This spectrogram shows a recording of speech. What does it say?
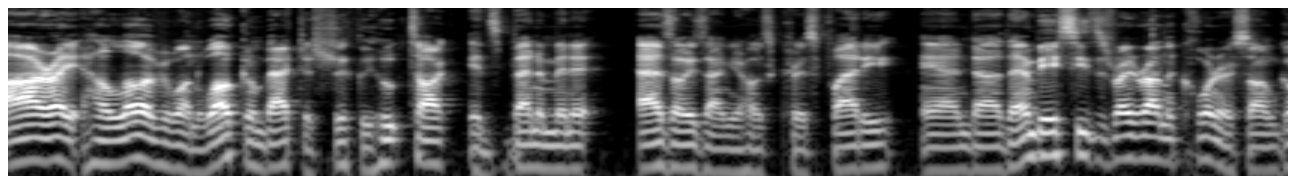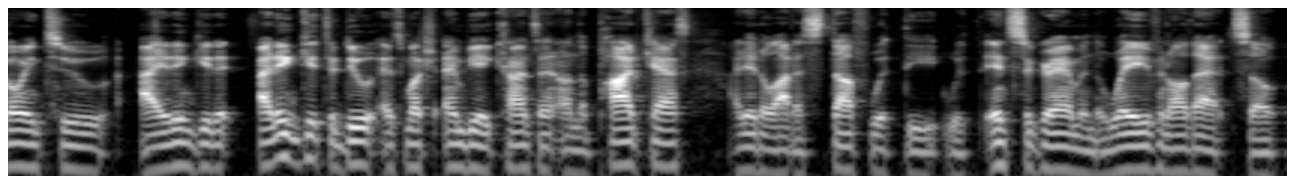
All right, hello everyone. Welcome back to Strictly Hoop Talk. It's been a minute. As always, I'm your host Chris Platte, and uh, the NBA season is right around the corner. So I'm going to. I didn't get it. I didn't get to do as much NBA content on the podcast. I did a lot of stuff with the with Instagram and the Wave and all that. So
